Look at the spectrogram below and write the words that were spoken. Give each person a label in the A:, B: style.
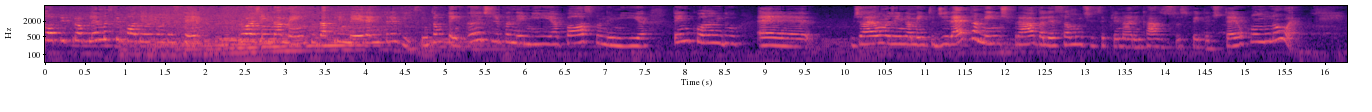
A: sobre problemas que podem acontecer para o agendamento da primeira entrevista. Então tem antes de pandemia, pós-pandemia, tem quando é, já é um agendamento diretamente para avaliação multidisciplinar em caso suspeita de TEL, quando não é.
